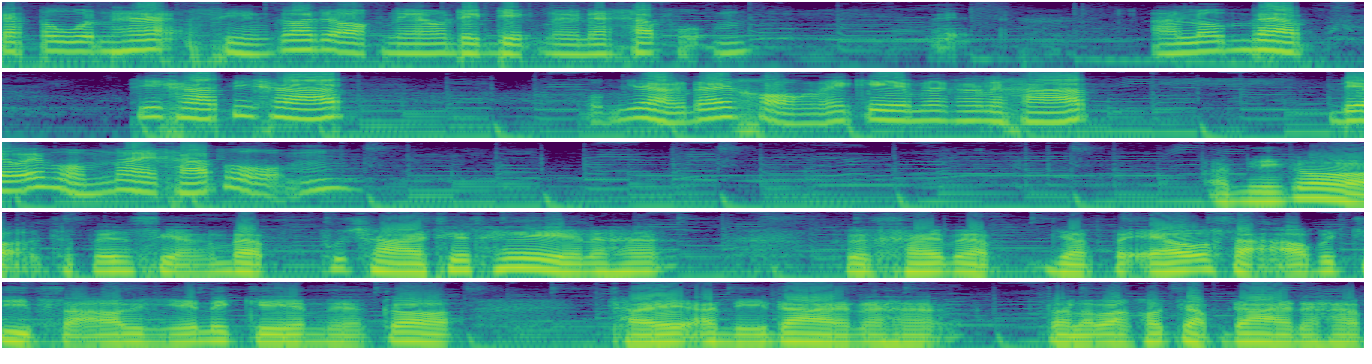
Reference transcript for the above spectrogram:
การ์ตูนฮะ เสียงก็จะออกแนวเด็กๆหน่อยนะครับผม อารมณ์แบบ พี่ครับพี่ครับ ผมอยากได้ของในเกมนะครับ เดี๋ยวให้ผมหน่อยครับผม อันนี้ก็จะเป็นเสียงแบบผู้ชายเท่ๆนะฮะเผื่อใครแบบอยากไปแอลสาวไปจีบสาวอย่างเงี้ยในเกมเนี่ยก็ใช้อันนี้ได้นะฮะ แต่ระวังเขาจับได้นะครับ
